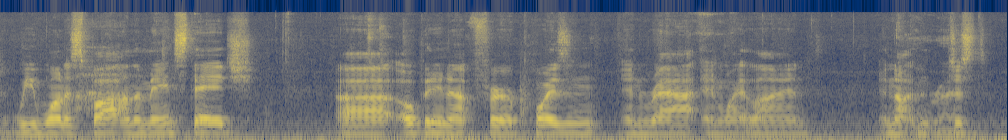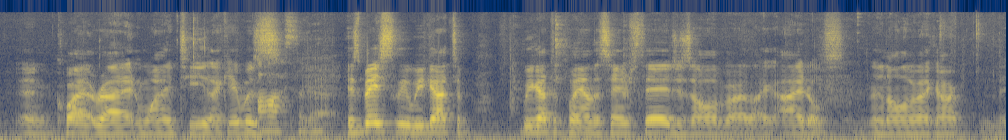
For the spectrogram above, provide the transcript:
and we won a spot on the main stage, uh, opening up for Poison and Ratt and White Lion, and not Quiet Riot. just and Quiet Riot and Y&T. Like it was. awesome. Yeah. It's basically we got to we got to play on the same stage as all of our like idols and all of like our the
